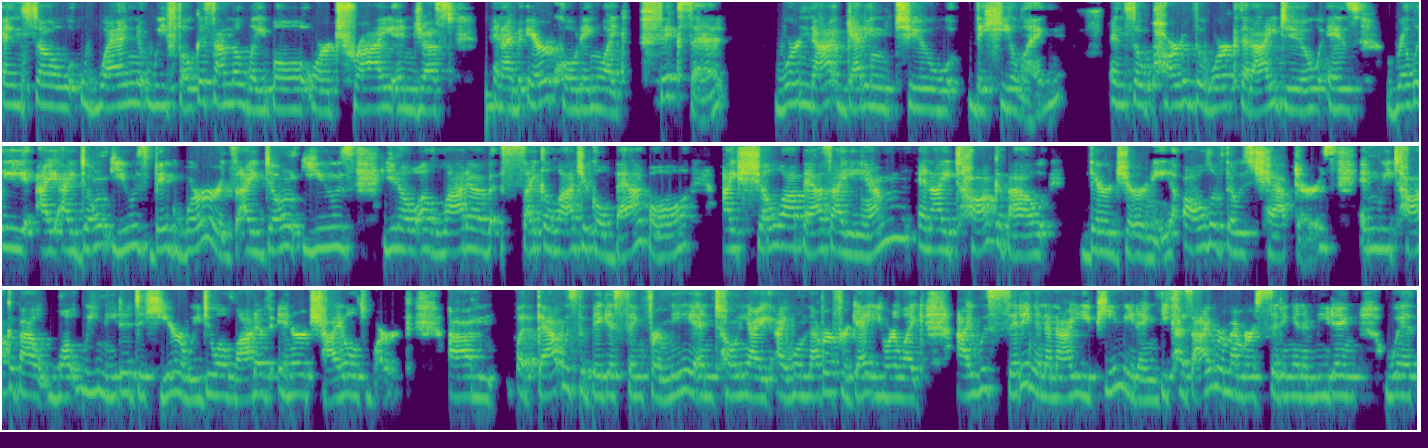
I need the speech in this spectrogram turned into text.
And so when we focus on the label or try and just, and I'm air quoting, like fix it, we're not getting to the healing. And so part of the work that I do is really, I, I, don't use big words. I don't use, you know, a lot of psychological babble. I show up as I am and I talk about their journey, all of those chapters. And we talk about what we needed to hear. We do a lot of inner child work. Um, but that was the biggest thing for me. And Tony, I, I will never forget you were like, I was sitting in an IEP meeting because I remember sitting in a meeting with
